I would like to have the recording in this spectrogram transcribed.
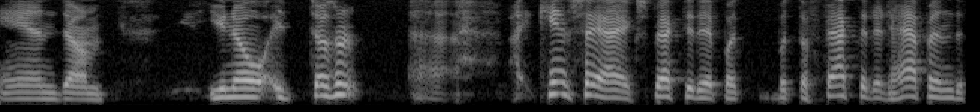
And, um, you know, it doesn't, uh, I can't say I expected it, but but the fact that it happened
